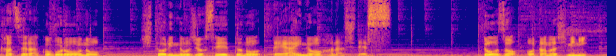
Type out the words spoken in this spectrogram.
桂小五郎の一人の女性との出会いのお話です。どうぞお楽しみに。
